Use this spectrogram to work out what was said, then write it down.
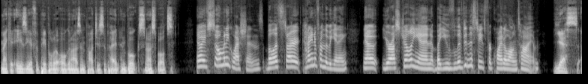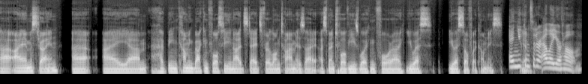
make it easier for people to organize and participate and book snow sports. Now, I have so many questions, but let's start kind of from the beginning. Now, you're Australian, but you've lived in the States for quite a long time. Yes, uh, I am Australian. Uh, I um, have been coming back and forth to the United States for a long time as I, I spent 12 years working for uh, US, US software companies. And you Yeah. consider LA your home.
